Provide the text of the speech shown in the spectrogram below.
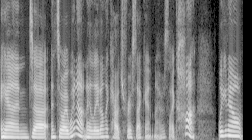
And uh and so I went out and I laid on the couch for a second and I was like, "Huh. Well, you know,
